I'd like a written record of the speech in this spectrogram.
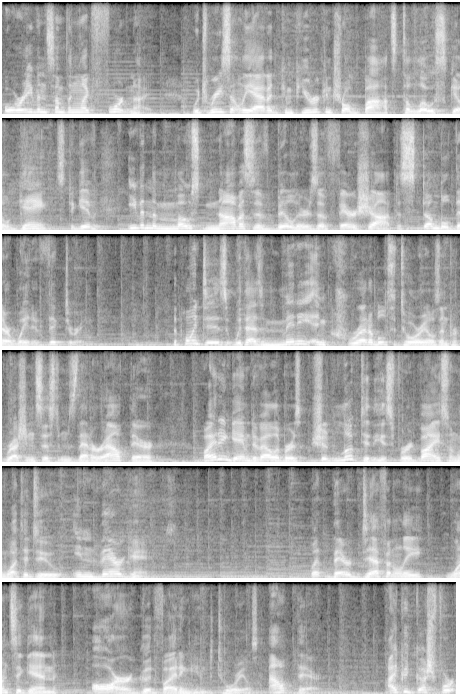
Or even something like Fortnite, which recently added computer-controlled bots to low-skill games to give even the most novice of builders a fair shot to stumble their way to victory. The point is, with as many incredible tutorials and progression systems that are out there, fighting game developers should look to these for advice on what to do in their games. But there definitely, once again, are good fighting game tutorials out there. I could gush for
